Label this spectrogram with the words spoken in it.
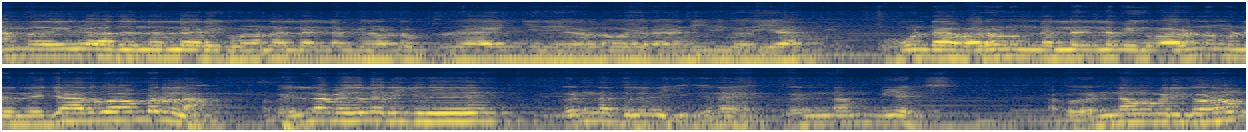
நம்ம இது அது நல்லா இருக்கணும் நல்ல நிலைமையோட டாக்டரா இன்ஜினியரா லோயரா நீதிபதியா? ஊண்டா வரணும் நல்ல நிலைமைக்கு வரணும்னு நினைச்சா அது வரலாம் அப்ப எல்லாமே எதுல இருக்குது? எண்ணத்துல இருக்குது. என்ன? எண்ணம் முயற்சி. அப்ப எண்ணமும் இருக்கணும்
